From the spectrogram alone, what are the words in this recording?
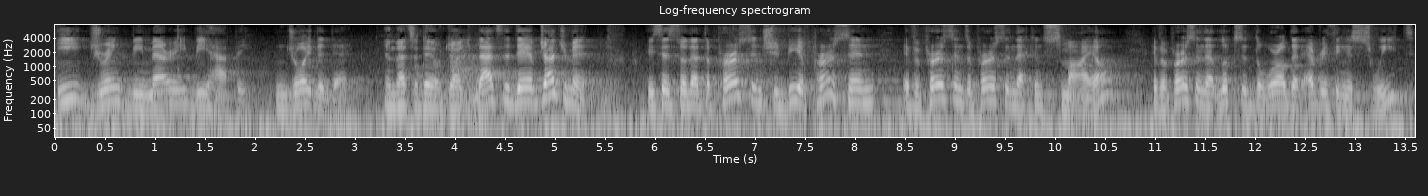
Eat drink be merry be happy. Enjoy the day And that's the day of judgment. that's the day of judgment. He says, so that the person should be a person, if a person's a person that can smile, if a person that looks at the world that everything is sweet,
